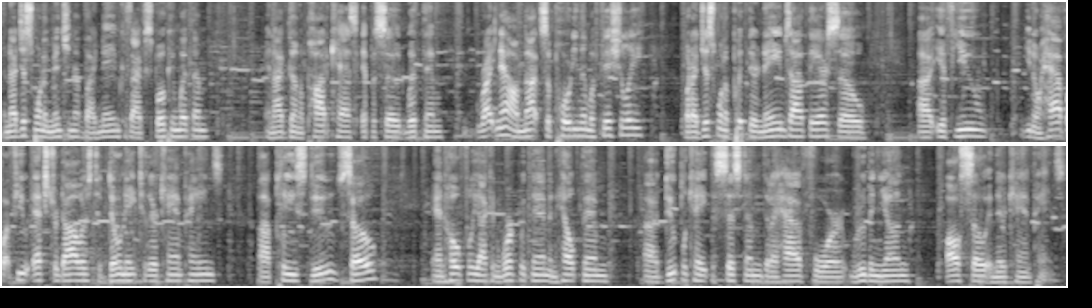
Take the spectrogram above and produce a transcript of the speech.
And I just want to mention them by name because I've spoken with them and I've done a podcast episode with them. Right now, I'm not supporting them officially, but I just want to put their names out there. So uh, if you you know have a few extra dollars to donate to their campaigns, uh, please do so. And hopefully, I can work with them and help them uh, duplicate the system that I have for Rubin Young also in their campaigns.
